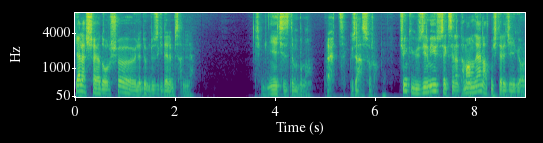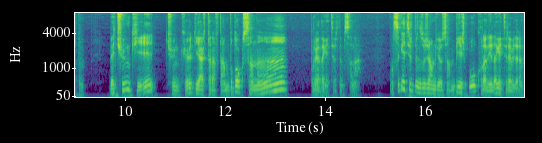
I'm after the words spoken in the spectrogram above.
Gel aşağıya doğru şöyle dümdüz gidelim seninle. Şimdi niye çizdim bunu? Evet, güzel soru. Çünkü 120'yi 180'e tamamlayan 60 dereceyi gördüm. Ve çünkü çünkü diğer taraftan bu 90'ı buraya da getirdim sana. Nasıl getirdiniz hocam diyorsan 1 U kuralıyla getirebilirim.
